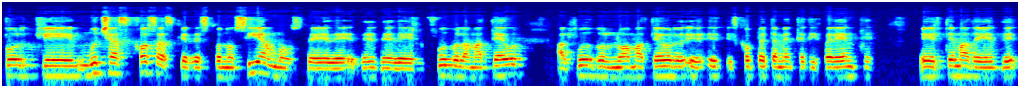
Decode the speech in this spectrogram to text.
porque muchas cosas que desconocíamos de, de, de, del fútbol amateur al fútbol no amateur eh, eh, es completamente diferente. El tema de,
